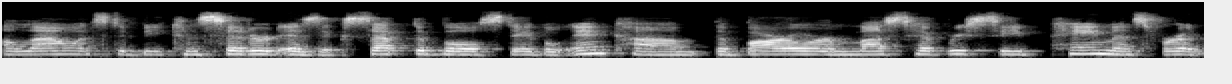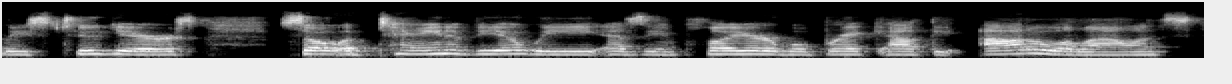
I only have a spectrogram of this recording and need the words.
allowance to be considered as acceptable stable income, the borrower must have received payments for at least two years. So obtain a VOE as the employer will break out the auto allowance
